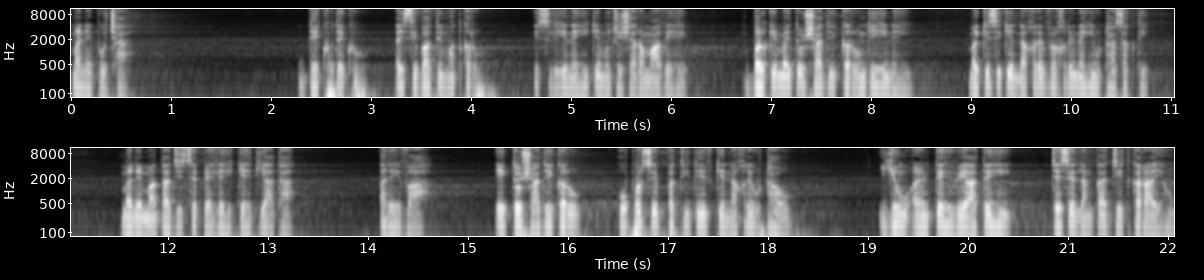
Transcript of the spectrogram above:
मैंने पूछा, देखो देखो, ऐसी बातें मत करो। इसलिए नहीं कि मुझे शर्म आवे है, बल्कि मैं तो शादी करूँगी ही नहीं। मैं किसी के नखरे वखरे नहीं उठा सकती। मैंने माताजी से पहले ही कह दिया था, अरे वाह, एक तो शादी करो, ऊपर से पति देव के नखरे उठाओ। यूँ ऐंठते हुए आते हैं, जैसे लंका जीत कर आए हों।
